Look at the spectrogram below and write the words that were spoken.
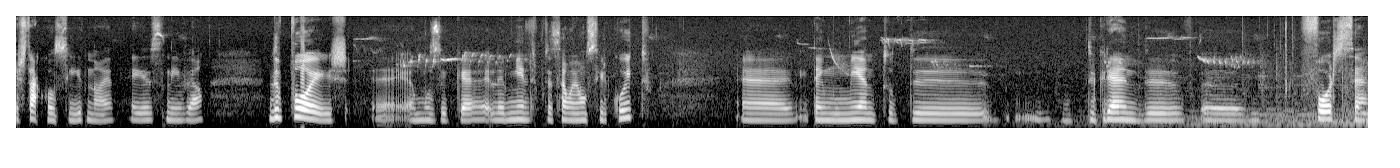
está conseguido, não é? A esse nível. Depois, eh, a música, a minha interpretação é um circuito, eh, tem um momento de, de grande eh, força,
